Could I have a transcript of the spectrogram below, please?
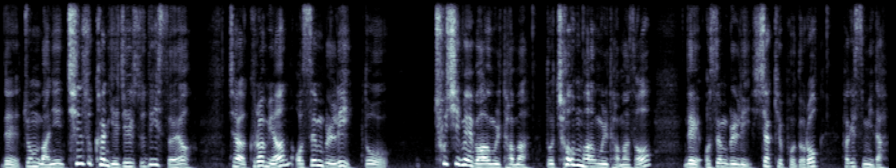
네, 좀 많이 친숙한 예제일 수도 있어요. 자, 그러면 어셈블리 또 초심의 마음을 담아 또 처음 마음을 담아서 네, 어셈블리 시작해 보도록 하겠습니다.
